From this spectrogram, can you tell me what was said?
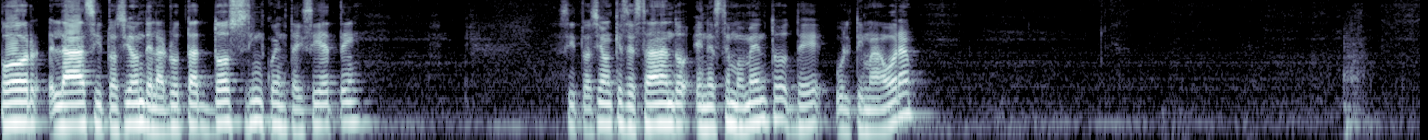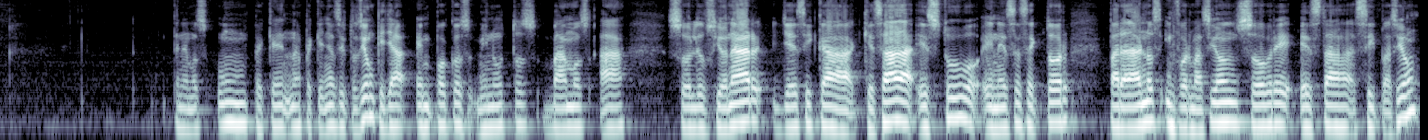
por la situación de la ruta 257 situación que se está dando en este momento de última hora. Tenemos un una pequeña situación que ya en pocos minutos vamos a solucionar. Jessica Quesada estuvo en ese sector para darnos información sobre esta situación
